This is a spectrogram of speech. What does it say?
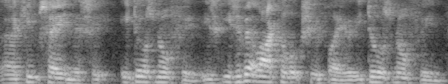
and I keep saying this, he, he does nothing. He's, he's a bit like a luxury player. He does nothing,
